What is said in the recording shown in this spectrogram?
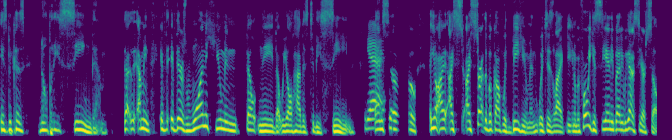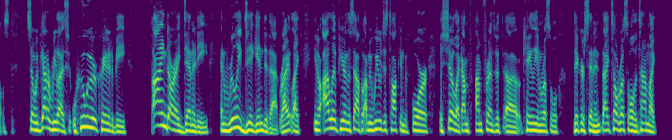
is because nobody's seeing them. That, I mean, if if there's one human felt need that we all have is to be seen. Yeah. And so, oh, you know, I, I I start the book off with be human, which is like, you know, before we can see anybody, we got to see ourselves. So we've got to realize who we were created to be, find our identity and really dig into that, right? Like, you know, I live here in the South. I mean, we were just talking before the show. Like, I'm I'm friends with uh, Kailey and Russell Dickerson, and I tell Russell all the time, like,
